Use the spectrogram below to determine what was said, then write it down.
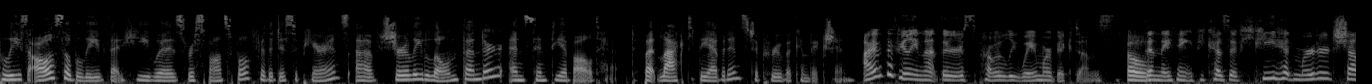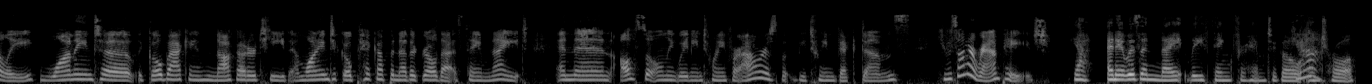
Police also believe that he was responsible for the disappearance of Shirley Lone Thunder and Cynthia Baldhead, but lacked the evidence to prove a conviction. I have the feeling that there's probably way more victims Oh. than they think because if he had murdered Shelley, wanting to go back and knock out her teeth and wanting to go pick up another girl that same night, and then also only waiting 24 hours between victims, he was on a rampage. Yeah, and it was a nightly thing for him to go Yeah. and troll.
